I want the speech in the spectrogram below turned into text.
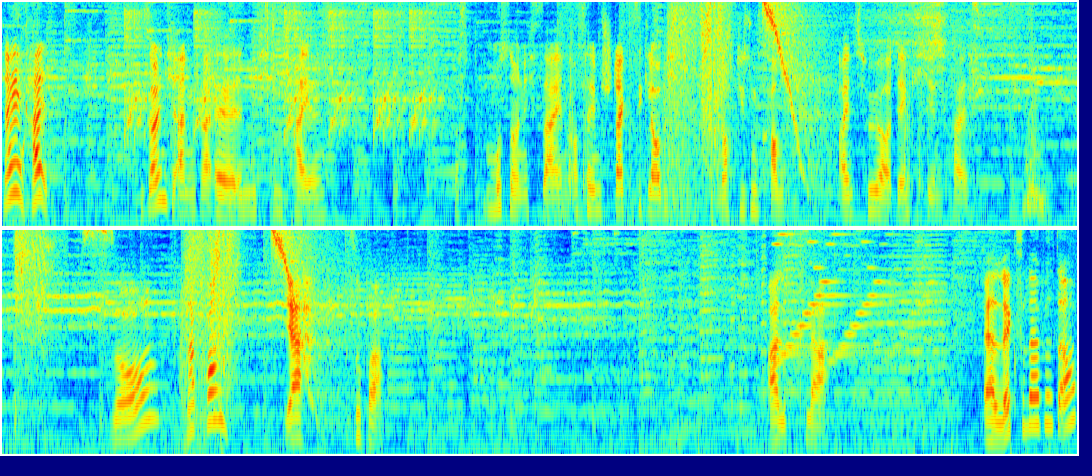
Nee, halt! Sie soll nicht, äh, nicht, nicht heilen. Das muss noch nicht sein. Außerdem steigt sie, glaube ich, nach diesem Kampf eins höher, denke ich jedenfalls. So. Na komm. Ja, Super. Alles klar. Alex levelt up?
